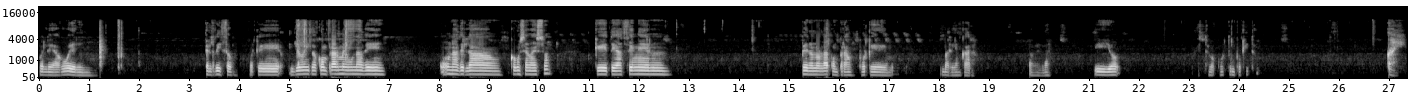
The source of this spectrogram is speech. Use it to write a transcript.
pues le hago el el rizo porque yo he ido a comprarme una de una de las ¿cómo se llama eso? que te hacen el pero no la he comprado porque valían cara la verdad. Y yo esto lo corto un poquito. Ahí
